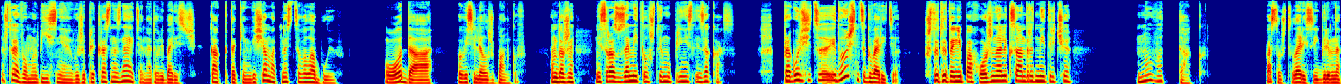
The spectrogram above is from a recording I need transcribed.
Ну что я вам объясняю, вы же прекрасно знаете, Анатолий Борисович, как к таким вещам относится Волобуев. «О, да», — повеселел Жбанков. Он даже не сразу заметил, что ему принесли заказ. «Прогульщица и двоечница, говорите? Что-то это не похоже на Александра Дмитриевича». «Ну, вот так». «Послушайте, Лариса Игоревна,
